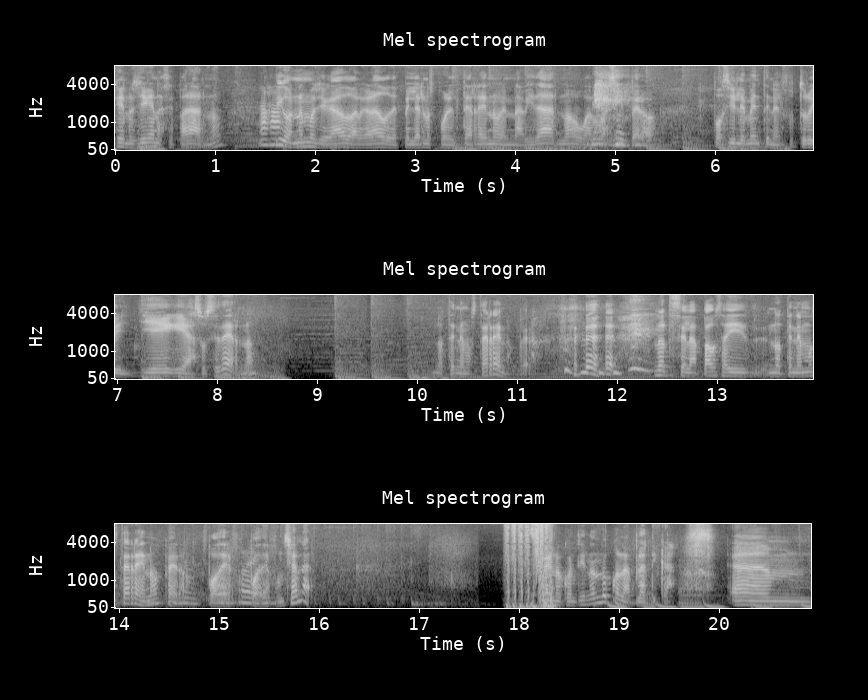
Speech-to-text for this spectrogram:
que nos lleguen a separar, ¿no? Ajá. Digo, no hemos llegado al grado de pelearnos por el terreno en Navidad, ¿no? O algo así, pero posiblemente en el futuro llegue a suceder, ¿no? No tenemos terreno, pero... Nótese la pausa ahí, no tenemos terreno, pero puede, puede funcionar. Bueno, continuando con la plática. Am,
